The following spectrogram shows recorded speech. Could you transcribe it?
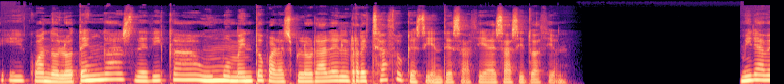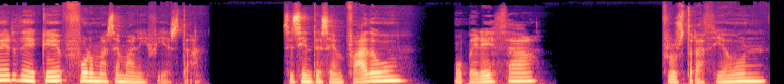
Y cuando lo tengas, dedica un momento para explorar el rechazo que sientes hacia esa situación. Mira a ver de qué forma se manifiesta. Si sientes enfado o pereza, frustración.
